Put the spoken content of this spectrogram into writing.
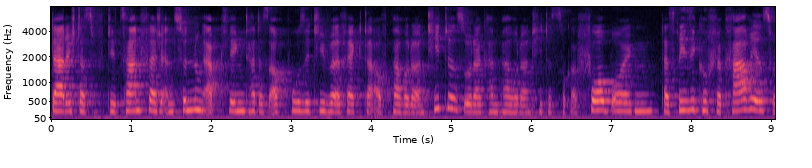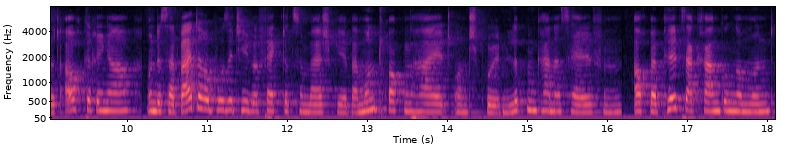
Dadurch, dass die Zahnfleischentzündung abklingt, hat es auch positive Effekte auf Parodontitis oder kann Parodontitis sogar vorbeugen. Das Risiko für Karies wird auch geringer und es hat weitere positive Effekte, zum Beispiel bei Mundtrockenheit und spröden Lippen kann es helfen. Auch bei Pilzerkrankungen im Mund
